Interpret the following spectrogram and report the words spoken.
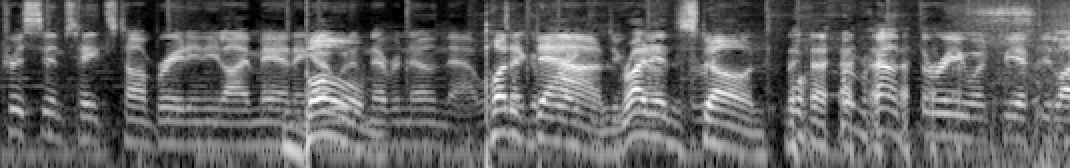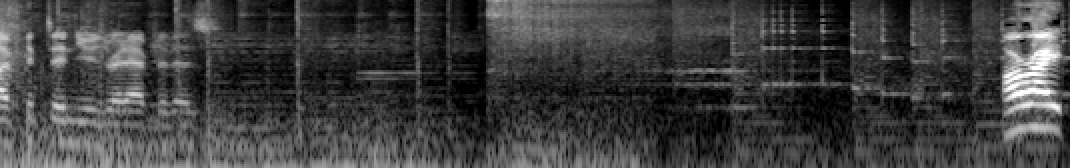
Chris Sims hates Tom Brady and Eli Manning. Boom. I would have never known that. We'll Put it down, do right in three. stone. round three when PFT Live continues right after this. All right,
